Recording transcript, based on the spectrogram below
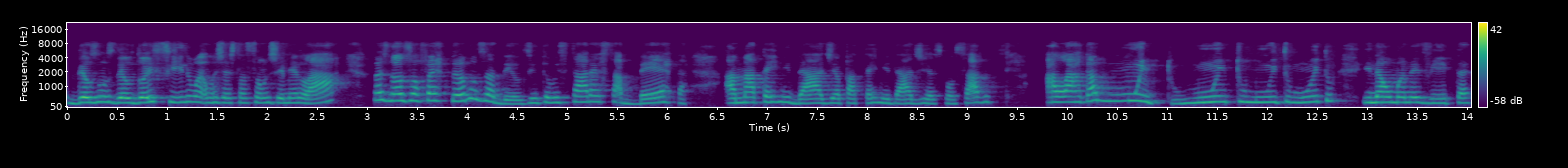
Deus nos deu dois filhos, uma gestação gemelar, mas nós ofertamos a Deus. Então, estar essa aberta à maternidade e à paternidade responsável alarga muito, muito, muito, muito. E na Humanevita,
